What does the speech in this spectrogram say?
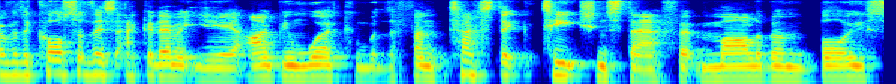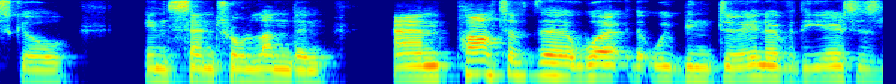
Over the course of this academic year, I've been working with the fantastic teaching staff at Marylebone Boys School in central London. And part of the work that we've been doing over the years is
